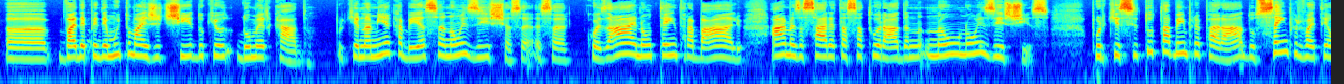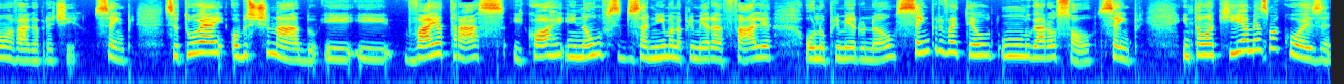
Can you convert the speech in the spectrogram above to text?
uh, vai depender muito mais de ti do que do mercado. Porque na minha cabeça não existe essa, essa coisa, ah, não tem trabalho, ah, mas essa área está saturada. Não, não existe isso. Porque se tu está bem preparado, sempre vai ter uma vaga para ti. Sempre. Se tu é obstinado e, e, vai atrás e corre e não se desanima na primeira falha ou no primeiro não, sempre vai ter um lugar ao sol. Sempre. Então aqui é a mesma coisa.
